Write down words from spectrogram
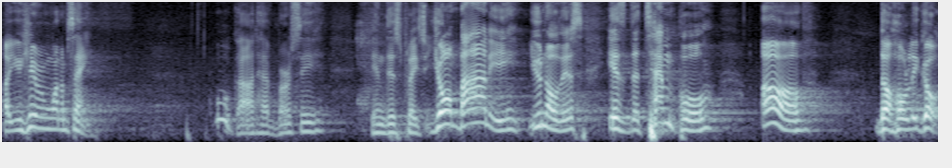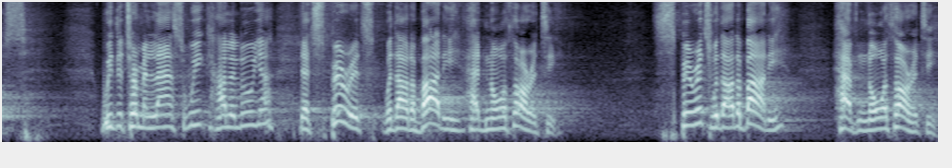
Are you hearing what I'm saying? Oh, God have mercy in this place. Your body, you know this, is the temple of the Holy Ghost. We determined last week, hallelujah, that spirits without a body had no authority. Spirits without a body have no authority.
